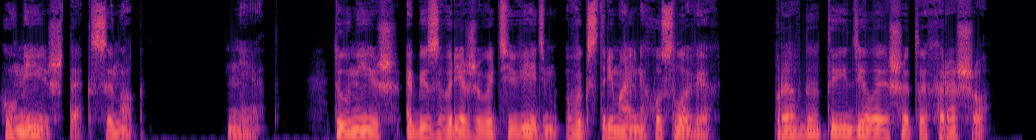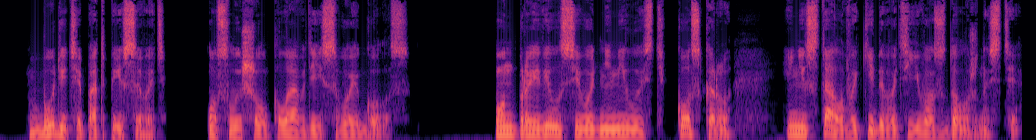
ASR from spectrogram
умеешь так, сынок? Нет. Ты умеешь обезвреживать ведьм в экстремальных условиях. Правда, ты делаешь это хорошо. Будете подписывать?» — услышал Клавдий свой голос. Он проявил сегодня милость к Оскару и не стал выкидывать его с должности.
